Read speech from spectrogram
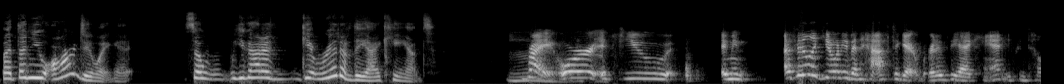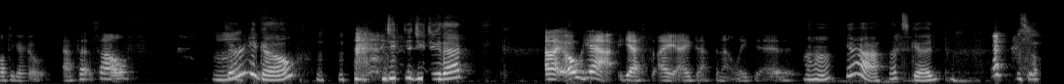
but then you are doing it. So you got to get rid of the I can't. Mm. Right. Or if you, I mean, I feel like you don't even have to get rid of the I can't. You can tell it to go F itself. Mm. There you go. did, did you do that? Uh, oh, yeah. Yes, I, I definitely did. Uh huh. Yeah, that's good. so,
